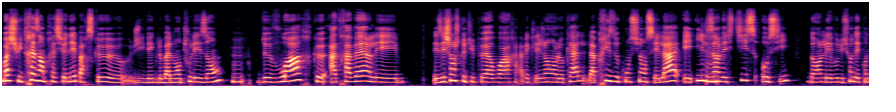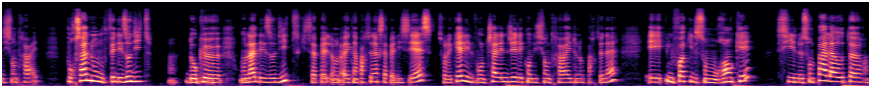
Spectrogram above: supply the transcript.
Moi, je suis très impressionnée parce que euh, j'y vais globalement tous les ans, Mm. de voir que à travers les, les échanges que tu peux avoir avec les gens en local, la prise de conscience est là et ils Mm. investissent aussi dans l'évolution des conditions de travail. Pour ça, nous, on fait des audits. Hein. Donc, Mm. euh, on a des audits qui s'appellent, avec un partenaire qui s'appelle l'ICS, sur lesquels ils vont challenger les conditions de travail de nos partenaires. Et une fois qu'ils sont rankés, s'ils ne sont pas à la hauteur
